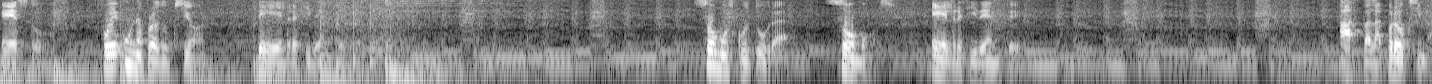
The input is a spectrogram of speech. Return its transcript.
Esto fue una producción de El Residente. Somos cultura. Somos El Residente. Hasta la próxima.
